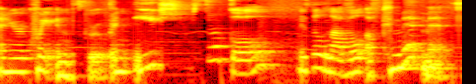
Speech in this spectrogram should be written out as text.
and your acquaintance group. And each circle is a level of commitment.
